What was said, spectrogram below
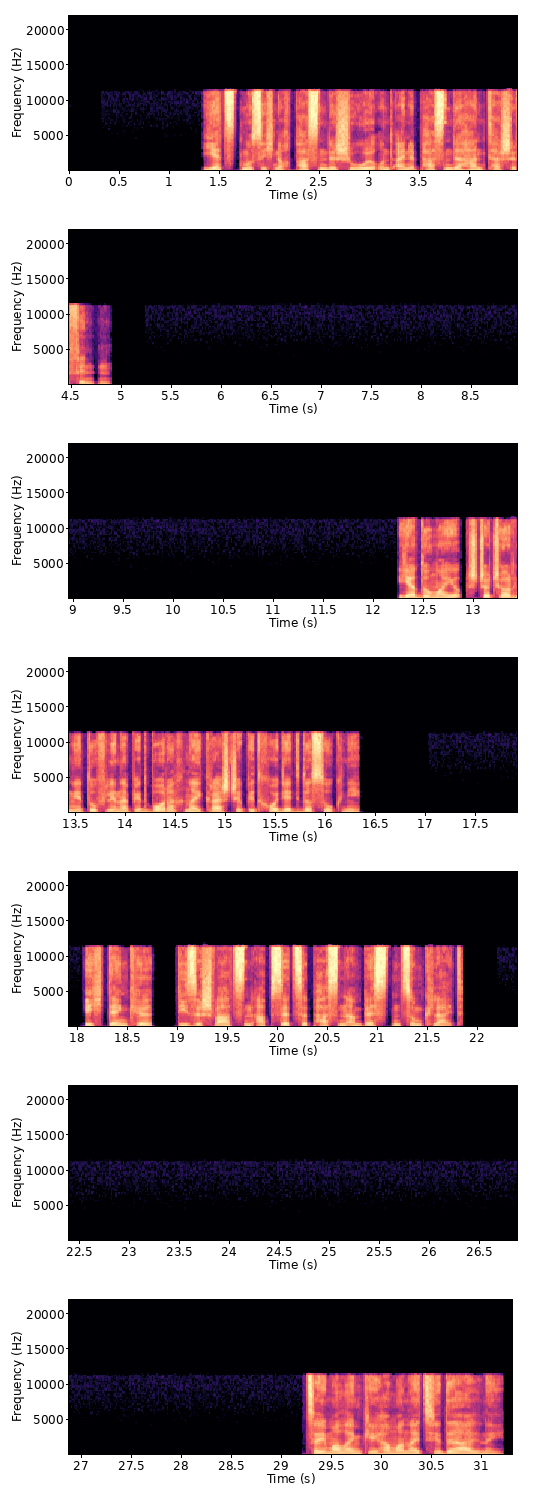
Jetzt muss ich noch passende Schuhe und eine passende Handtasche finden. Я думаю, що чорні туфлі на підборах найкраще підходять до сукні. Ich denke, diese schwarzen Absätze passen am besten zum Kleid. Цей маленький гаманець ідеальний.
